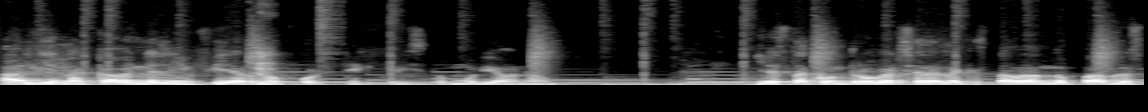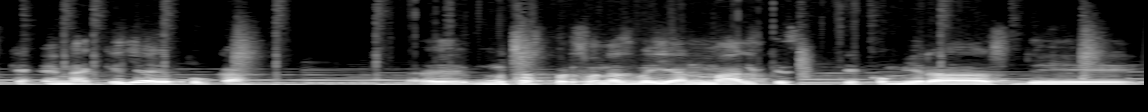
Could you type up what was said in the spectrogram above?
alguien acabe en el infierno por quien Cristo murió, ¿no? Y esta controversia de la que está hablando Pablo es que en aquella época eh, muchas personas veían mal que, que comieras de,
